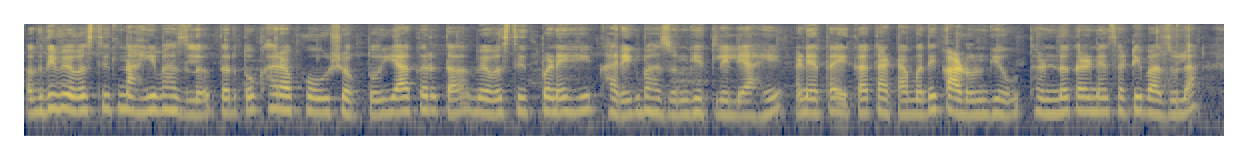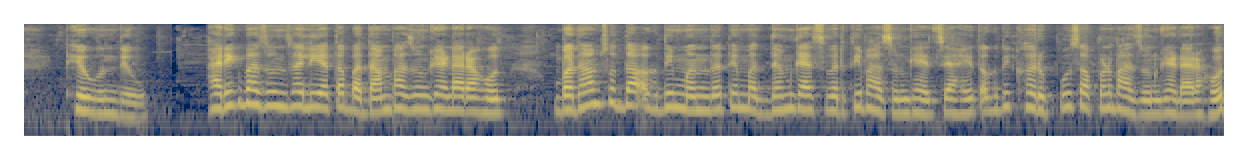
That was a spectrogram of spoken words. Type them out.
अगदी व्यवस्थित नाही भाजलं तर तो खराब होऊ शकतो. याकरता व्यवस्थितपणे ही खारीक भाजून घेतलेली आहे आणि आता एका ताटामध्ये काढून घेऊ. थंड करण्यासाठी बाजूला ठेवून देऊ. खारीक भाजून झाली आता बदाम भाजून घेणार आहोत. बदामसुद्धा अगदी मंद ते मध्यम गॅसवरती भाजून घ्यायचे आहेत. अगदी खरपूस आपण भाजून घेणार आहोत.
